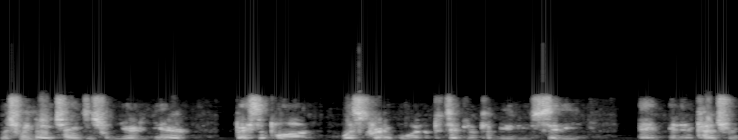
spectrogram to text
which we know changes from year to year based upon what's critical in a particular community, city, and, in the country.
